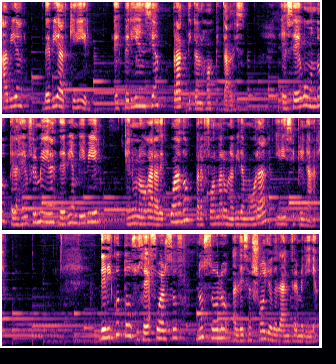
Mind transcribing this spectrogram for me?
había, debía adquirir experiencia práctica en los hospitales. El segundo, que las enfermeras debían vivir en un hogar adecuado para formar una vida moral y disciplinaria. Dedicó todos sus esfuerzos no solo al desarrollo de la enfermería,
